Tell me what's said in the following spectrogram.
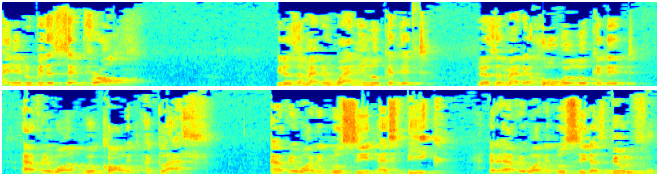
And it will be the same for all. It doesn't matter when you look at it, it doesn't matter who will look at it, everyone will call it a glass. Everyone it will see it as big, and everyone it will see it as beautiful.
